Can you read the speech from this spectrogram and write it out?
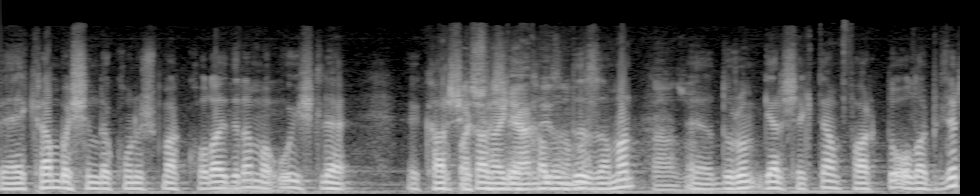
ve ekran başında konuşmak kolaydır ama o işle e, karşı Başına karşıya kalındığı zaman, zor. e, durum gerçekten farklı olabilir.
